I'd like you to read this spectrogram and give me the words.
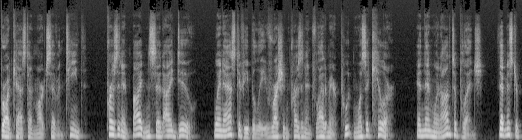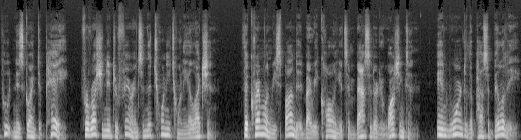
broadcast on March 17th, President Biden said, I do, when asked if he believed Russian President Vladimir Putin was a killer, and then went on to pledge that Mr. Putin is going to pay for Russian interference in the 2020 election. The Kremlin responded by recalling its ambassador to Washington and warned of the possibility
